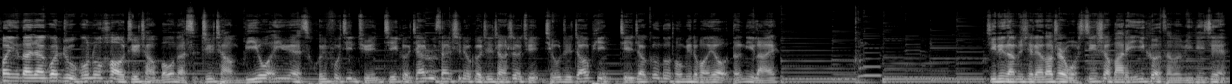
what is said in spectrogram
欢迎大家关注公众号“职场 bonus 职场 b o n u s”，回复进群即可加入三十六课职场社群，求职招聘，结交更多同频的朋友，等你来。今天咱们先聊到这儿，我是金盛八点一刻，咱们明天见。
